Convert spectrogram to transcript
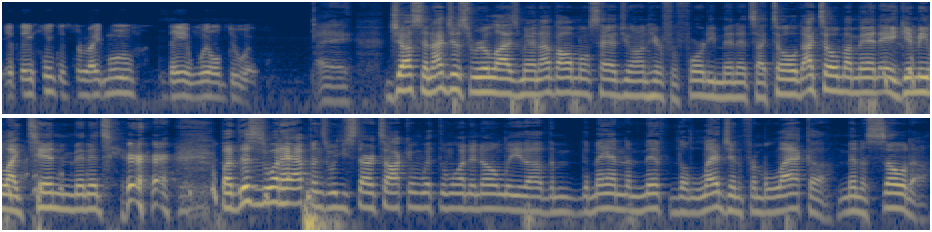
If they think it's the right move, they will do it. Hey, Justin, I just realized, man, I've almost had you on here for 40 minutes. I told I told my man, hey, give me like 10 minutes here. but this is what happens when you start talking with the one and only the the, the man, the myth, the legend from Milaca, Minnesota.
